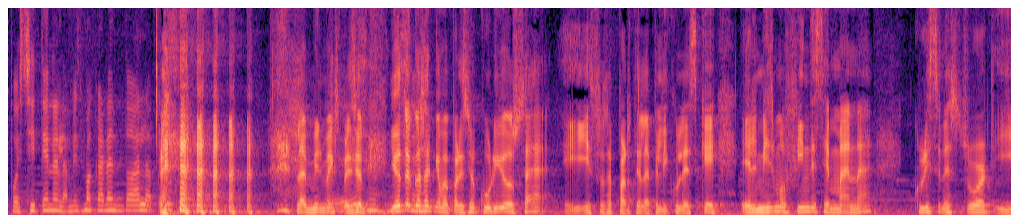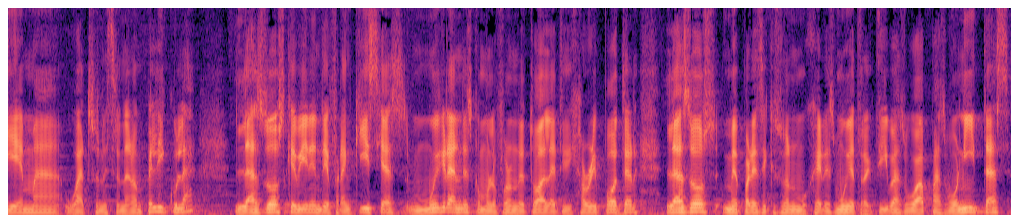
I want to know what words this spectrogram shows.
pues sí tiene la misma cara en toda la película. la misma expresión. Y otra cosa que me pareció curiosa, y esto es aparte de la película, es que el mismo fin de semana Kristen Stewart y Emma Watson estrenaron película, las dos que vienen de franquicias muy grandes como lo fueron de Twilight y Harry Potter, las dos me parece que son mujeres muy atractivas, guapas, bonitas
